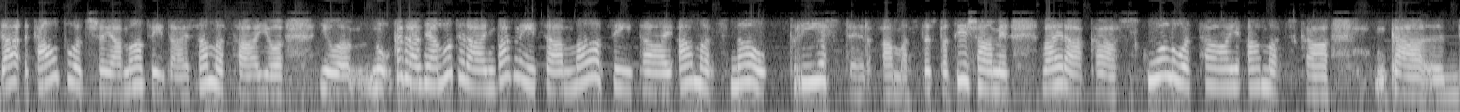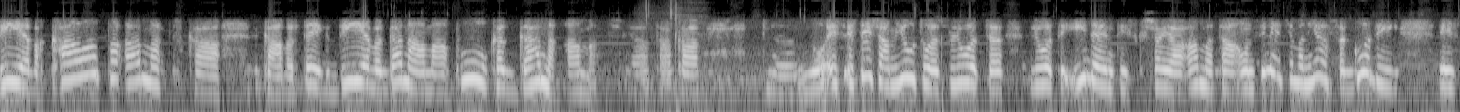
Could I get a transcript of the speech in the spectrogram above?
da, kalpot šajā mācītāja amatā, jo, jo nu, katrā ziņā Lutāņu baznīcā mācītāja amats nav priestera amats. Tas patiešām ir vairāk kā skolotāja amats, kā, kā dieva kalpa amats, kā, kā var teikt, dieva ganāmā pulka gana amats. Jā, nu, es, es tiešām jūtos ļoti, ļoti identiski šajā amatā. Un, ziniet, ja man jāsaka godīgi, es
